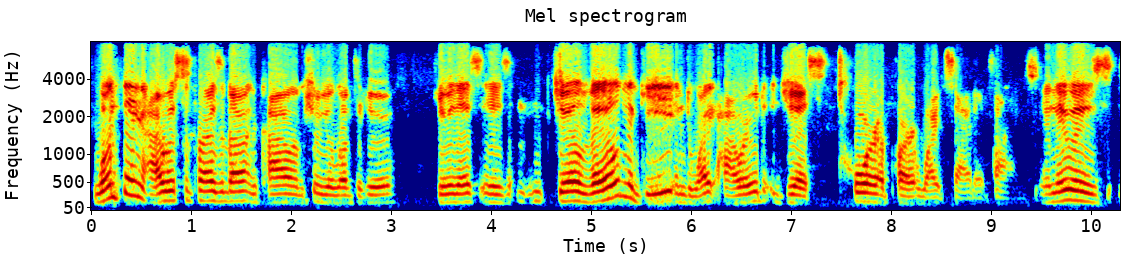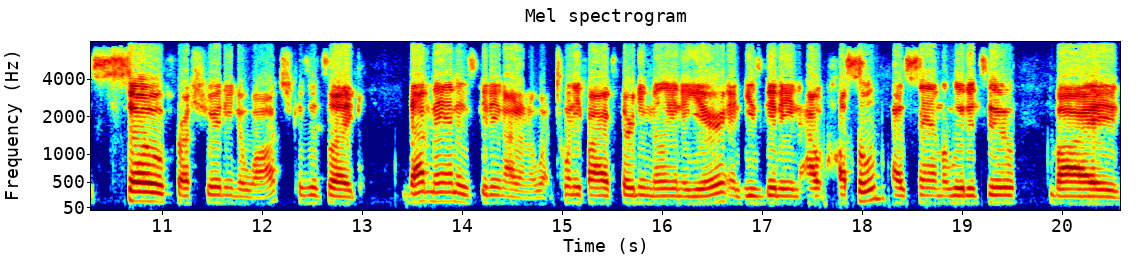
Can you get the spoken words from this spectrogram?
one thing I was surprised about, and Kyle, I'm sure you'll love to hear, hear this is JaVale McGee and Dwight Howard just tore apart Whiteside at times. And it was so frustrating to watch because it's like that man is getting, I don't know, what, 25, 30 million a year, and he's getting out hustled, as Sam alluded to, by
